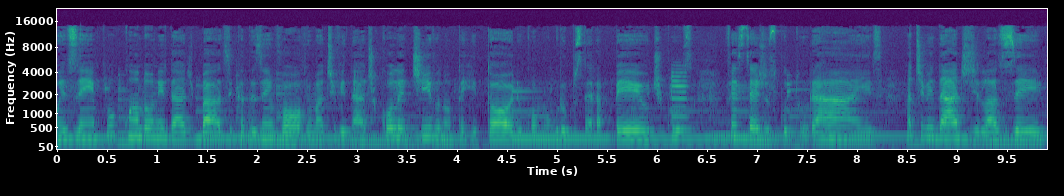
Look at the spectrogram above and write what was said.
Um exemplo, quando a unidade básica desenvolve uma atividade coletiva no território, como grupos terapêuticos, festejos culturais, atividades de lazer,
